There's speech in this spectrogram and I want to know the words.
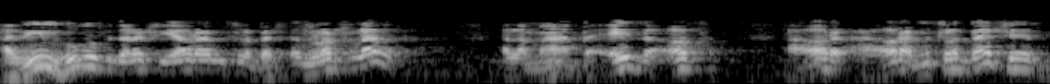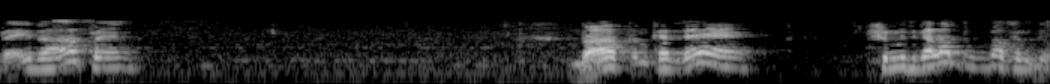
אז אם הוא גוף דור שיהיה האור המתלבש, אז לא אותו. אלא מה? באיזה אופן? האור, המתלבשת, באיזה אופן? באופן כזה שמתגלה באופן דו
